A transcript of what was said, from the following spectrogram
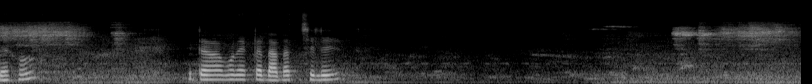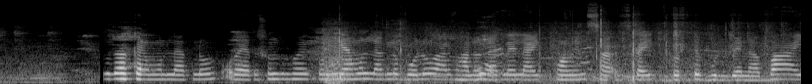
দেখো। এটা আমার একটা দাদার ছেলে। ওরা কেমন লাগল? ওরা এত সুন্দরভাবে করল। কেমন লাগল বলো, আর ভালো লাগলে লাইক কমেন্ট সাবস্ক্রাইব করতে ভুলবে না। বাই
